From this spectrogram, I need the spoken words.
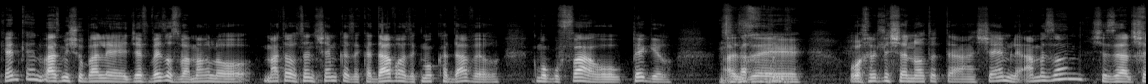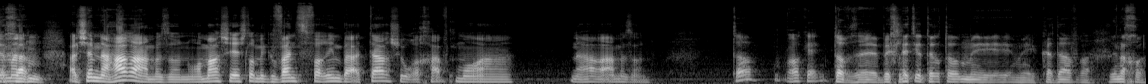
כן כן, ואז מישהו בא לג'ף בזוס ואמר לו, מה אתה נותן שם כזה? קדברה זה כמו קדבר, כמו גופה או פגר. אז uh, הוא החליט לשנות את השם לאמזון, שזה על שם, חכם. על שם נהר האמזון. הוא אמר שיש לו מגוון ספרים באתר שהוא רחב כמו נהר האמזון. טוב, אוקיי. טוב, זה בהחלט יותר טוב מקדברה, זה נכון.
